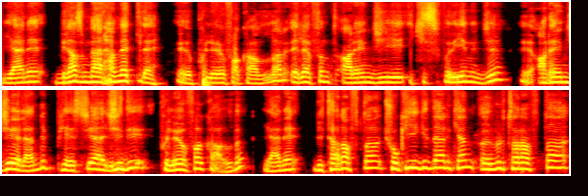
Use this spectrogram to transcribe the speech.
yani biraz merhametle e, playoff'a kaldılar. Elephant RNG'yi 2-0 yenince e, RNG elendi. PSG LGD playoff'a kaldı. Yani bir tarafta çok iyi giderken öbür tarafta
